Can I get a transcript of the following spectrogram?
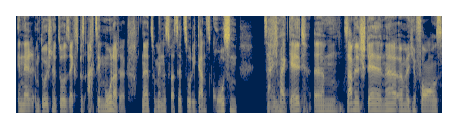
in der, im Durchschnitt so sechs bis 18 Monate. Ne? Zumindest was jetzt so die ganz großen sag ich mal, Geld ähm, Sammelstellen, ne, irgendwelche Fonds,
